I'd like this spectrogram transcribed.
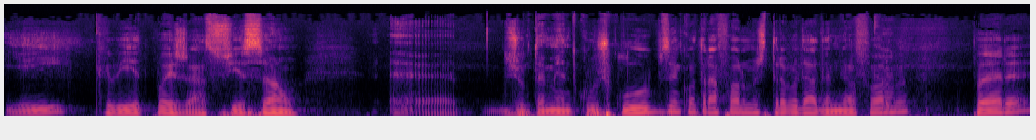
E aí cabia depois a associação, eh, juntamente com os clubes, encontrar formas de trabalhar da melhor forma para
